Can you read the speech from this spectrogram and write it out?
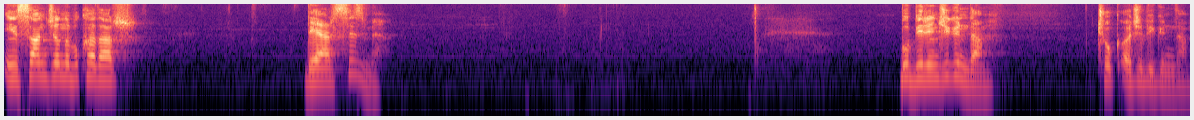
İnsan canı bu kadar değersiz mi? Bu birinci gündem. Çok acı bir gündem.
